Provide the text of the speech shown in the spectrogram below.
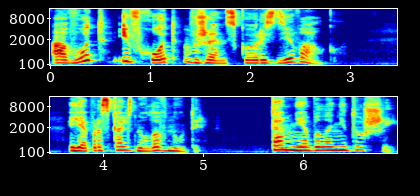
А вот и вход в женскую раздевалку. Я проскользнула внутрь. Там не было ни души.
